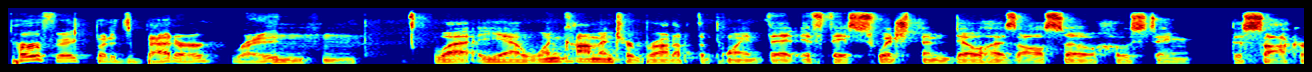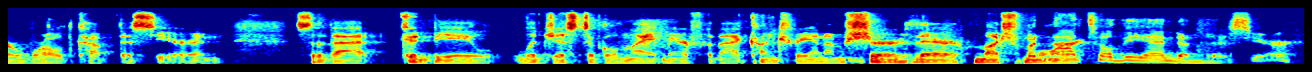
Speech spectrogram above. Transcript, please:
perfect, but it's better, right? Mm-hmm. Well, yeah. One commenter brought up the point that if they switch them, Doha is also hosting the soccer World Cup this year, and so that could be a logistical nightmare for that country. And I'm sure they're much but more. But not till the end of this year.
